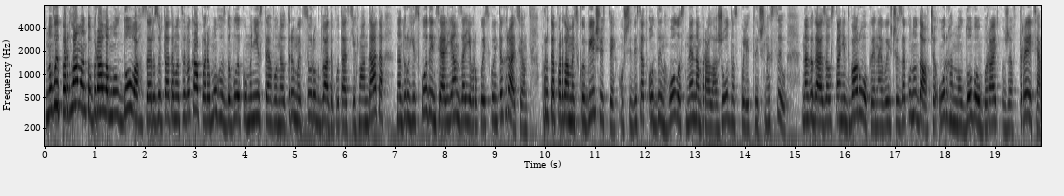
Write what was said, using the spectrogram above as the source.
Новий парламент обрала Молдова. За результатами ЦВК перемогу здобули комуністи. Вони отримають 42 депутатських мандата. На другій сходинці Альянс за європейську інтеграцію. Проте парламентської більшості у 61 голос не набрала жодна з політичних сил. Нагадаю, за останні два роки найвищий законодавчий орган Молдови обирають вже втретє.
